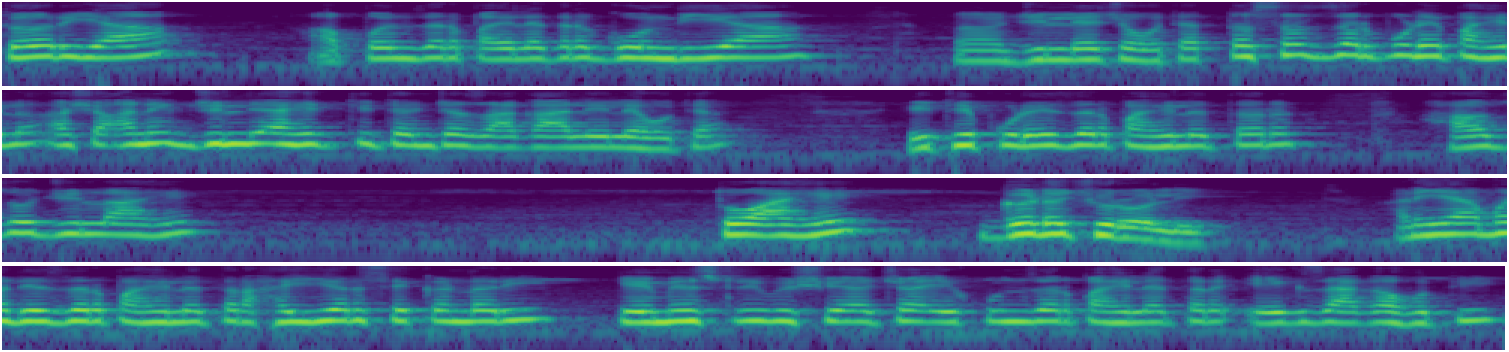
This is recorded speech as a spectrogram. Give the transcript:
तर या आपण जर पाहिलं तर गोंदिया जिल्ह्याच्या होत्या. तसंच जर पुढे पाहिलं अशा अनेक जिल्हे आहेत की त्यांच्या जागा आलेल्या होत्या. इथे पुढे जर पाहिलं तर हा जो जिल्हा आहे तो आहे गडचिरोली. आणि यामध्ये जर पाहिलं तर हायर सेकंडरी केमिस्ट्री विषयाच्या एकूण जर पाहिल्या तर एक जागा होती.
